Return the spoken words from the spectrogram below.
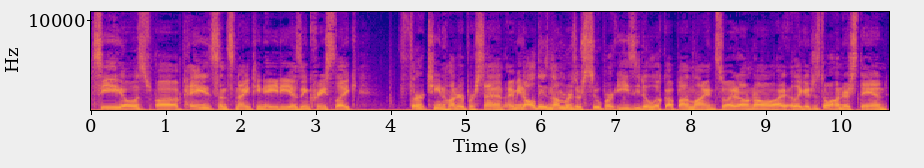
CEOs uh, pay since 1980 has increased like 1300%. I mean all these numbers are super easy to look up online. So I don't know I like I just don't understand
